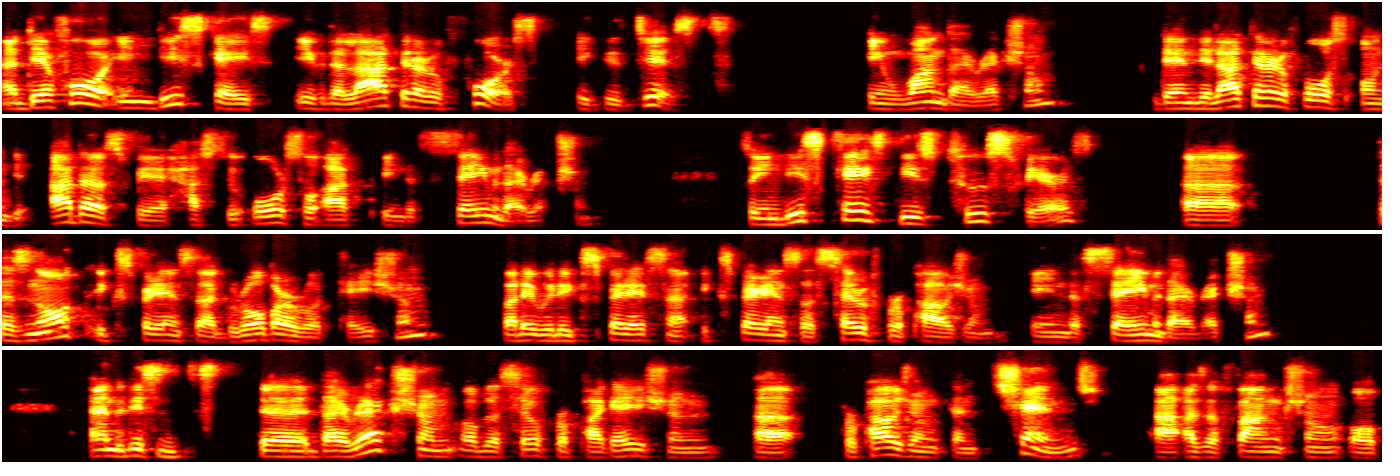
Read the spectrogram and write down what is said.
And therefore, in this case, if the lateral force exists in one direction, then the lateral force on the other sphere has to also act in the same direction. So in this case, these two spheres uh, does not experience a global rotation, but it will experience, uh, experience a self-propulsion in the same direction. And this the direction of the self-propagation uh, propulsion can change uh, as a function of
